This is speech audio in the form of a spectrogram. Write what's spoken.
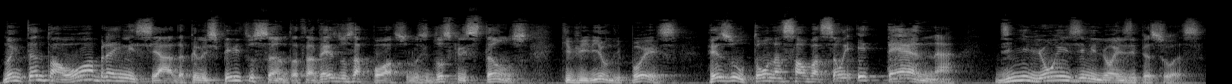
No entanto, a obra iniciada pelo Espírito Santo através dos apóstolos e dos cristãos que viriam depois resultou na salvação eterna de milhões e milhões de pessoas.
